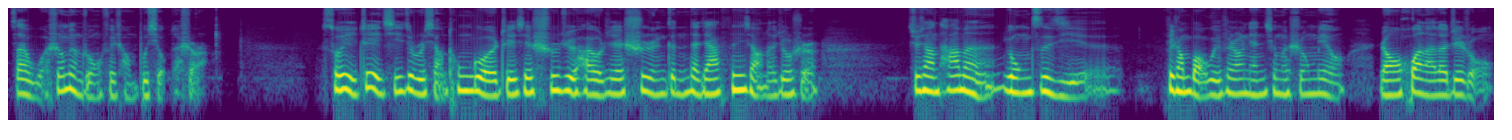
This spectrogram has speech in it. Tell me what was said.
在我生命中非常不朽的事儿。所以这一期就是想通过这些诗句，还有这些诗人，跟大家分享的，就是就像他们用自己非常宝贵、非常年轻的生命，然后换来了这种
